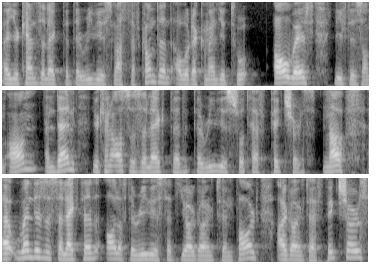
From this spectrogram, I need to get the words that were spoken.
uh, you can select that the reviews must have content. I would recommend you to always leave this on on. And then you can also select that the reviews should have pictures. Now uh, when this is selected all of the reviews that you are going to import are going to have pictures.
